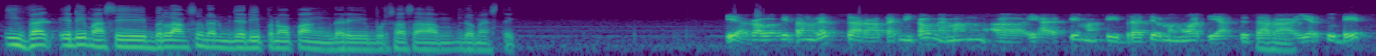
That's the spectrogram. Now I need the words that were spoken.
evec ini masih berlangsung dan menjadi penopang dari bursa saham domestik? Ya kalau kita melihat secara teknikal memang eh, ihsg masih berhasil menguat ya secara year to date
